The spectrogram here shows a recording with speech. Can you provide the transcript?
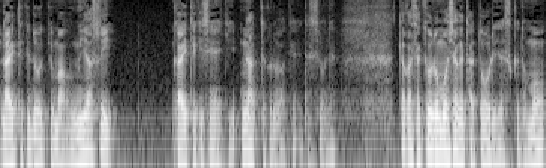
内的動機をまあ生みやすい外的刺激になってくるわけですよね。だから先ほど申し上げた通りですけども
